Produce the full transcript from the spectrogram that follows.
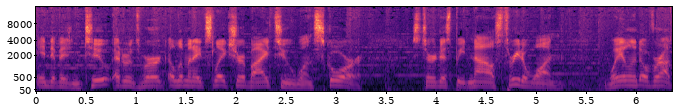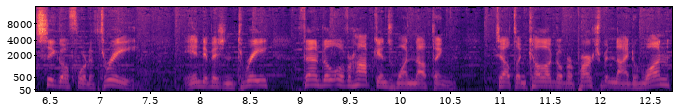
in Division Two, Edwardsburg eliminates Lakeshore by 2-1 score. Sturgis beat Niles three to one. Wayland over Otsego four to three. In Division Three, Fenville over Hopkins 1-0. Delton Kellogg over Parchment 9-1.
